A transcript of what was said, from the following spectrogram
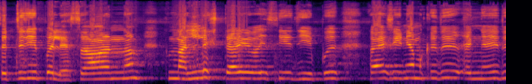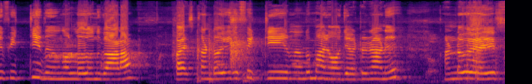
സെറ്റ് ജീപ്പല്ലേ? സാധനം നല്ല ഇഷ്ടമായി ഗൈസ് ഈ ജീപ്പ്. ഗായ്സ് ഇനി നമുക്കിത് എങ്ങനെ ഇത് ഫിറ്റ് ചെയ്തെന്നുള്ളതൊന്ന് കാണാം. ഗായ്സ് കണ്ടോ? ഇത് ഫിറ്റ് ചെയ്യുന്നത് മനോജേട്ടനാണ്. കണ്ടോ ഗൈസ്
